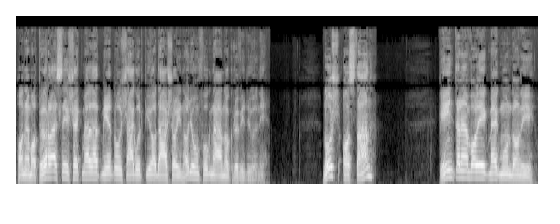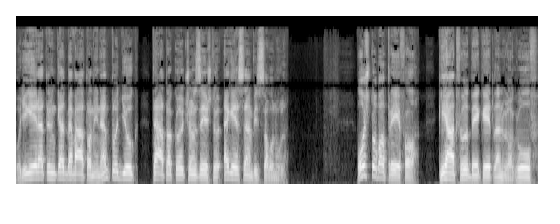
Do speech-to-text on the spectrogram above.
Hanem a törleszések mellett méltóságot kiadásai nagyon fognának rövidülni. Nos, aztán? Kénytelen valék megmondani, hogy ígéretünket beváltani nem tudjuk, tehát a kölcsönzéstől egészen visszavonul. Ostoba tréfa! Kiált föl békétlenül a gróf,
